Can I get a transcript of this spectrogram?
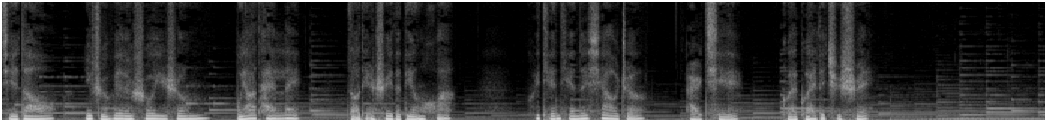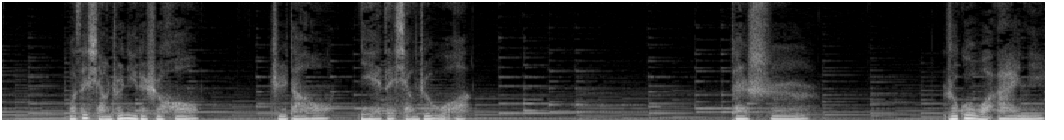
接到你只为了说一声“不要太累，早点睡”的电话，会甜甜的笑着，而且乖乖的去睡。我在想着你的时候，知道你也在想着我。但是，如果我爱你，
